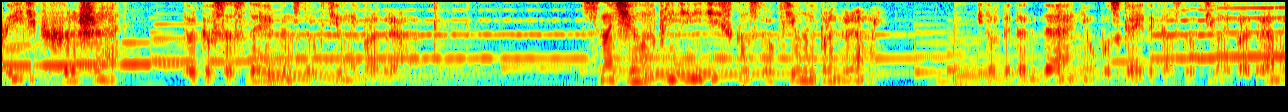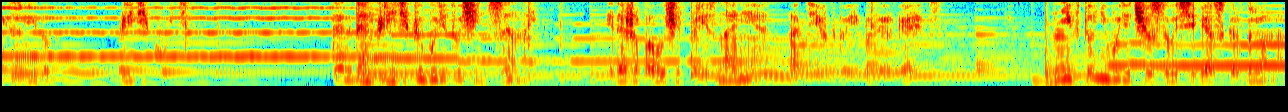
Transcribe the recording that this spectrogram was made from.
Критика хороша только в составе конструктивной программы. Сначала определитесь с конструктивной программой, и только тогда, не упуская этой конструктивной программы из виду, критикуйте. Тогда критика будет очень ценной и даже получит признание от тех, кто ей подвергается. Никто не будет чувствовать себя оскорбленным,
